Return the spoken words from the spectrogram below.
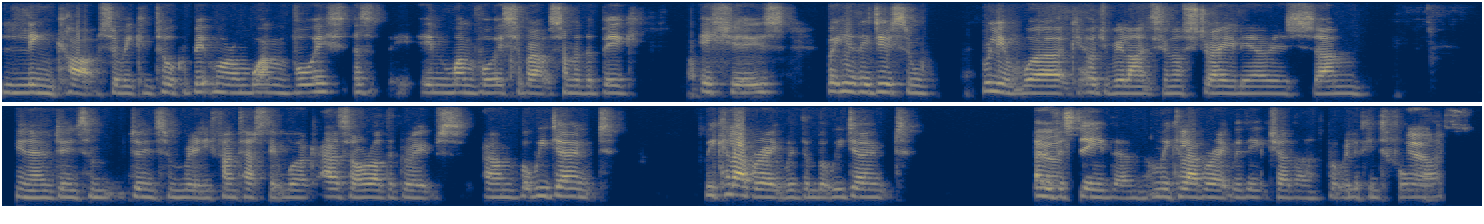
link up so we can talk a bit more on one voice as in one voice about some of the big issues. But yeah, they do some brilliant work. LGB Alliance in Australia is, um, you know, doing some doing some really fantastic work, as are other groups. Um, but we don't we collaborate with them, but we don't yeah. oversee them, and we collaborate with each other. But we're looking to formalize.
